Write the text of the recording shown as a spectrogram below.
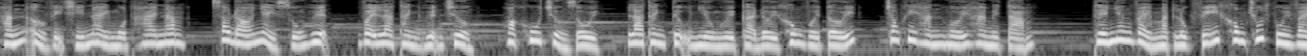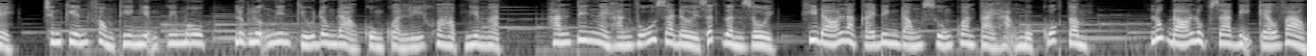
hắn ở vị trí này 1-2 năm, sau đó nhảy xuống huyện, vậy là thành huyện trưởng hoặc khu trưởng rồi, là thành tựu nhiều người cả đời không với tới, trong khi hắn mới 28. Thế nhưng vẻ mặt Lục Vĩ không chút vui vẻ, chứng kiến phòng thi nghiệm quy mô, lực lượng nghiên cứu đông đảo cùng quản lý khoa học nghiêm ngặt. Hắn tin ngày hắn Vũ ra đời rất gần rồi, khi đó là cái đinh đóng xuống quan tài hạng mục quốc tâm. Lúc đó Lục gia bị kéo vào,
